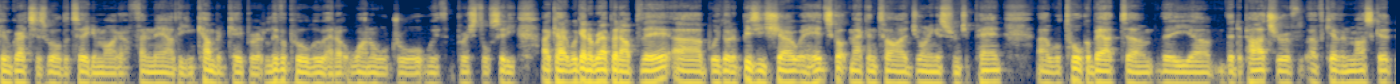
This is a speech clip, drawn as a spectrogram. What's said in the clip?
Congrats as well to Teagan Micah for now, the incumbent keeper at Liverpool, who had a one-all draw with Bristol City. Okay, we're going to wrap it up there. Uh, we've got a busy show ahead. Scott McIntyre joining us from Japan. Uh, we'll talk about um, the uh, the departure of, of Kevin Muscat,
